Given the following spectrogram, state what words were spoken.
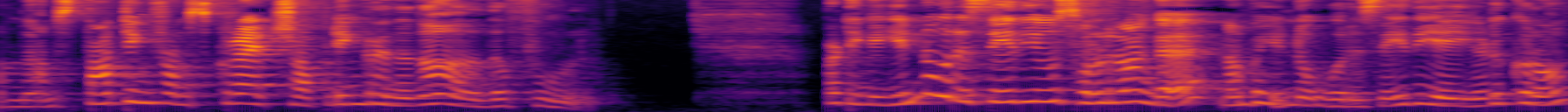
ஐம் ஸ்டார்டிங் ஃப்ரம் ஸ்க்ராட்ச் அப்படிங்கிறது தான் த ஃபூல் பட் இங்கே என்ன ஒரு செய்தியும் சொல்கிறாங்க நம்ம இன்னும் ஒரு செய்தியை எடுக்கிறோம்?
